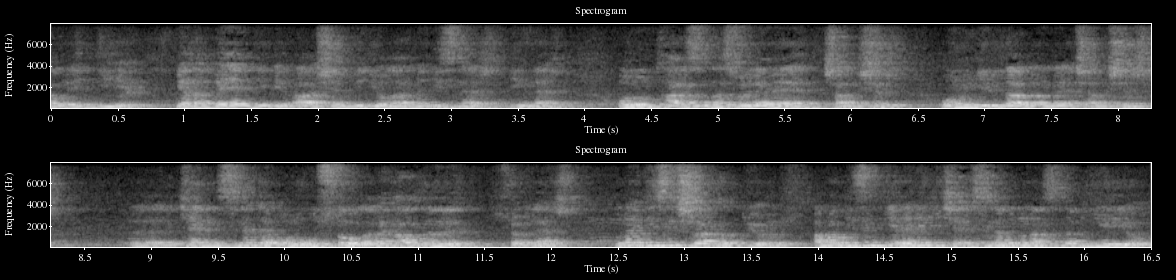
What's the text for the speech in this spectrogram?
kabul ettiği ya da beğendiği bir aşığın videolarını izler, dinler. Onun tarzında söylemeye çalışır. Onun gibi davranmaya çalışır. Ee, Kendisine de onu usta olarak aldığını söyler. Buna gizli çıraklık diyoruz. Ama bizim gelenek içerisinde bunun aslında bir yeri yok.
